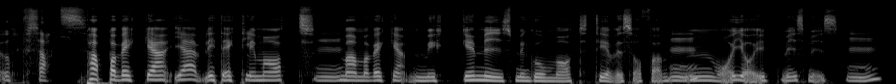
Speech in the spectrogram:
eh, uppsats. Pappavecka, jävligt äcklig mat. Mm. Mammavecka, mycket mys med god mat. Tv-soffan. Mm, oj, oj, mys, mys. Mm.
